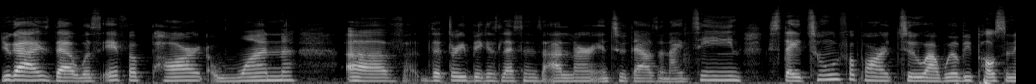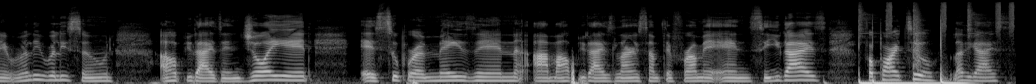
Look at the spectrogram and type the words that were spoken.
you guys, that was it for part one of the three biggest lessons I learned in 2019. Stay tuned for part two. I will be posting it really, really soon. I hope you guys enjoy it. It's super amazing. Um, I hope you guys learn something from it and see you guys for part two. Love you guys.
